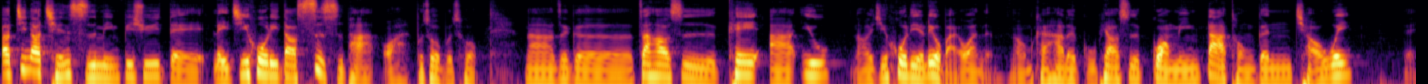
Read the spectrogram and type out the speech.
要进到前十名，必须得累积获利到四十趴，哇，不错不错。那这个账号是 KRU，然后已经获利了六百万了。那我们看他的股票是广明大同跟乔威，对，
